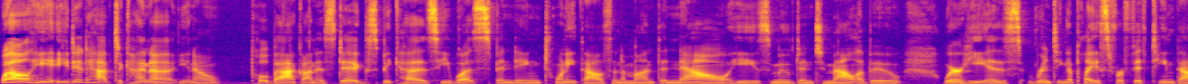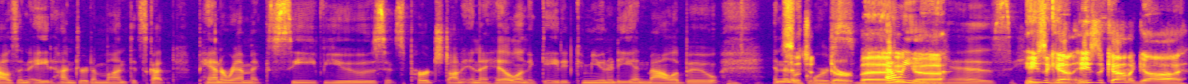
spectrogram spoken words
Well, he he did have to kind of you know pull back on his digs because he was spending twenty thousand a month, and now he's moved into Malibu, where he is renting a place for fifteen thousand eight hundred a month. It's got panoramic sea views. It's perched on in a hill in a gated community in Malibu, and then Such of course, a dirtbag. oh he guy. is. He He's the kind. is. He's the kind of guy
